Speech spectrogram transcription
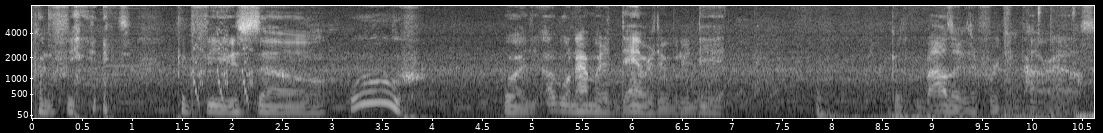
confused. confused, so ooh. Boy, I wonder how much damage they would have did. Because Bowser is a freaking powerhouse.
